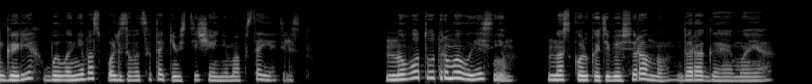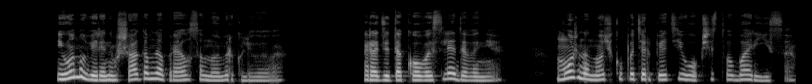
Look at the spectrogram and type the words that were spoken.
Грех было не воспользоваться таким стечением обстоятельств. Но вот утром мы выясним, насколько тебе все равно, дорогая моя. И он уверенным шагом направился в номер Клюева. Ради такого исследования можно ночку потерпеть и общество Бориса.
